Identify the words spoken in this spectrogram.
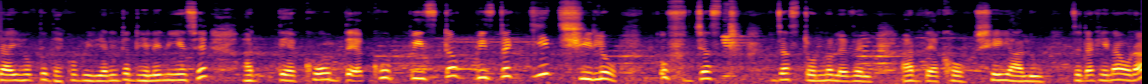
যাই হোক, তো দেখো, বিরিয়ানিটা ঢেলে নিয়েছে, আর দেখো দেখো পিসটা পিসটা কি ছিল? উফ জাস্ট জাস্ট অন্য লেভেল আর দেখো, সেই আলু, যেটা কিনা ওরা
